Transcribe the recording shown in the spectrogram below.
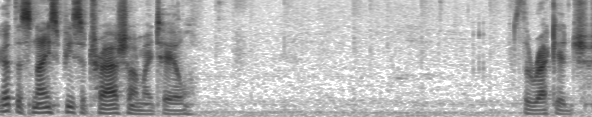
I got this nice piece of trash on my tail. It's the wreckage.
